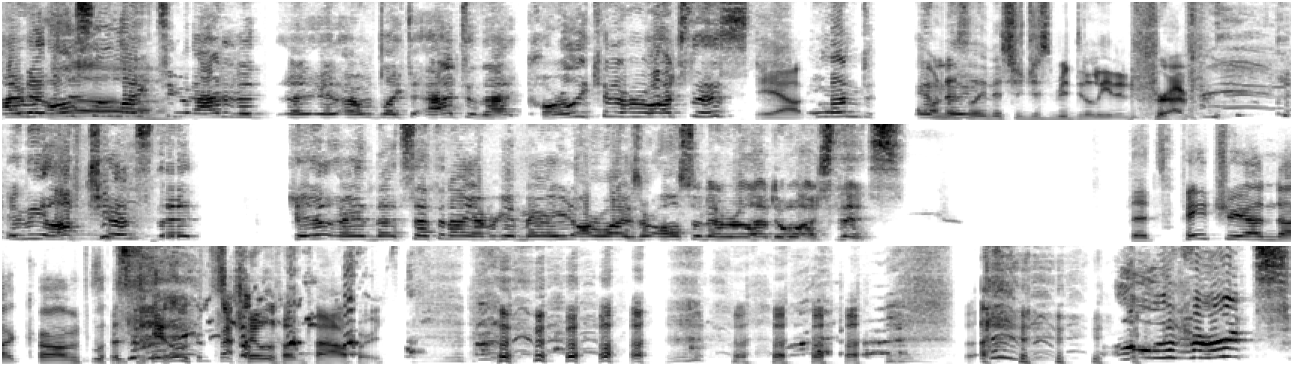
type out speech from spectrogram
I would That's- also like Uh. to add it. Uh, I would like to add to that. Carly can never watch this, yeah. and in Honestly, the, this should just be deleted forever. in the off chance that Kayla, and uh, that Seth and I ever get married, our wives are also never allowed to watch this. that's patreon.com slash Caleb. Caleb Powers. Oh, it hurts.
